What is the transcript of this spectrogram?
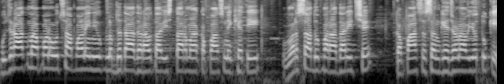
ગુજરાતમાં પણ ઓછા પાણીની ઉપલબ્ધતા ધરાવતા વિસ્તારમાં કપાસની ખેતી વરસાદ ઉપર આધારિત છે. કપાસ સંઘે જણાવ્યું હતું કે,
